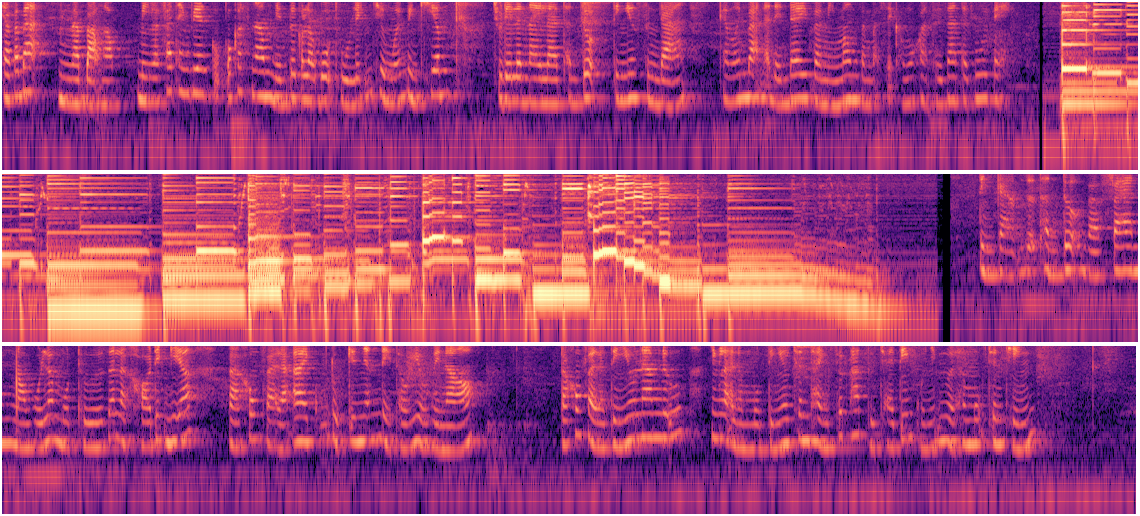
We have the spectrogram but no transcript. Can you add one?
Chào các bạn, mình là Bảo Ngọc, mình là phát thanh viên của Podcast 5 đến từ câu lạc bộ thủ lĩnh trường Nguyễn Bình Khiêm. Chủ đề lần này là thần tượng, tình yêu xứng đáng. Cảm ơn bạn đã đến đây và mình mong rằng bạn sẽ có một khoảng thời gian thật vui vẻ. Thần tượng và fan, nó vốn là một thứ rất là khó định nghĩa và không phải là ai cũng đủ kiên nhẫn để thấu hiểu về nó. Đó không phải là tình yêu nam nữ, nhưng lại là một tình yêu chân thành xuất phát từ trái tim của những người hâm mộ chân chính.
